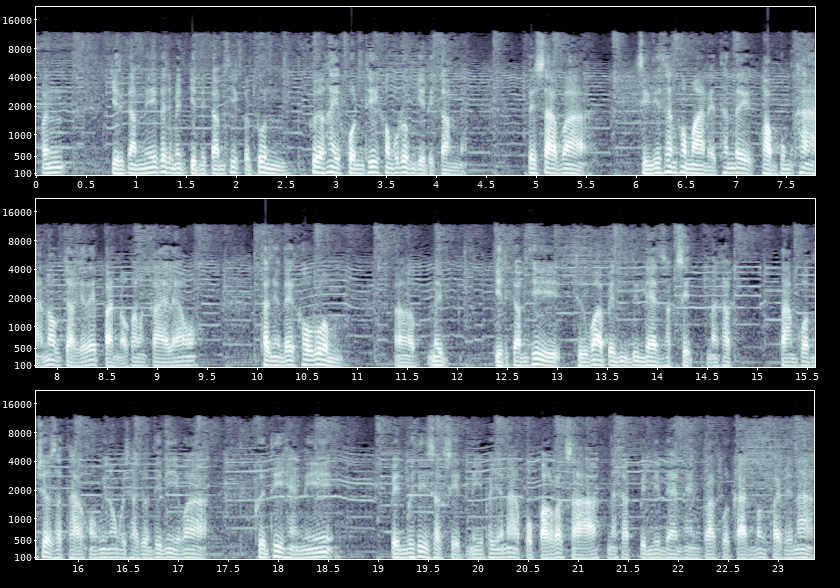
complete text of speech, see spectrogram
เพราะฉะนั้นกิจกรรมนี้ก็จะเป็นกิจกรรมที่กระตุ้น เพื่อให้คนที่เข้ามาร่วมกิจกรรมเนี่ยได้ทราบว่าสิ่งที่ท่านเข้ามาเนี่ยท่านได้ความคุ้มค่านอกจากจะได้ปั่นออกกำลังกายแล้ว ท่านยังได้เข้าร่วมในกิจกรรมที่ถือว่าเป็นดินแดนศักดิ์สิทธิ์นะครับตามความเชื่อศรัทธาของพี่น้องประชาชนที่นี่ว่าพื้นที่แห่งนี้เป็นพื้นที่ศักดิ์สิทธิ์มีพญานาคปกปักรักษานะครับเป็นดินแดนแห่งปรากฏการณ์บั้งไฟพญานาค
